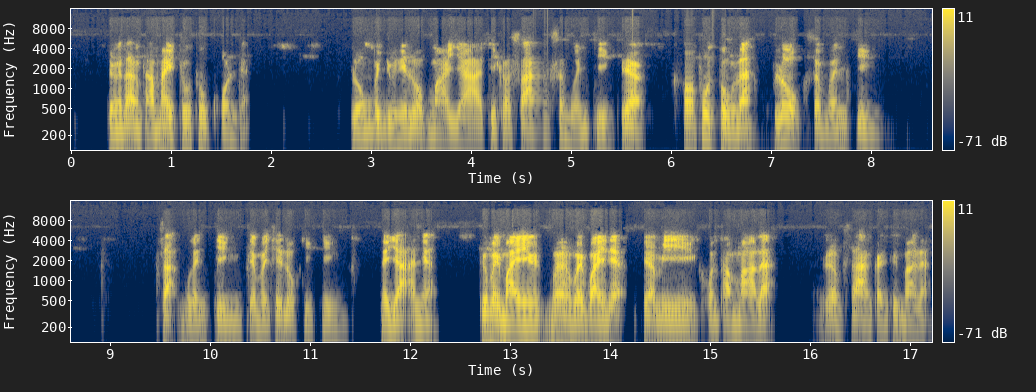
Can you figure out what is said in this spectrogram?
ๆ จนกระทั่งทำให้ทุกๆ คนเนี่ยหลงไปอยู่ในโลกมายาที่เขาสร้างเสมือนจริงเรียกเขาพูดถูกนะโลกเสมือนจริงเสมือนจริง แต่ไม่ใช่โลกจริงๆในยะอันเนี้ยคือใหม่ ๆ เมื่อไวๆเนี้ยจะมีคนทำมาแล้ว เริ่มสร้างกันขึ้นมาแล้ว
